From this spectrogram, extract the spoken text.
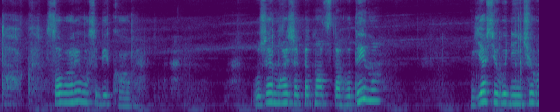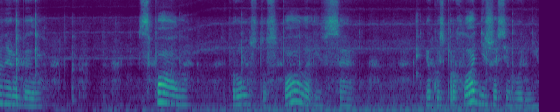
Так, заварила собі кави. Уже майже 15 година. Я сьогодні нічого не робила. Спала. Просто спала і все. Якось прохладніше сьогодні.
